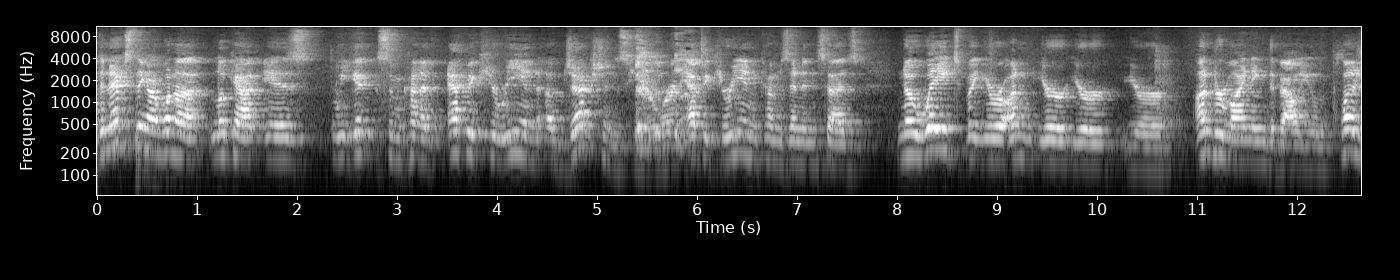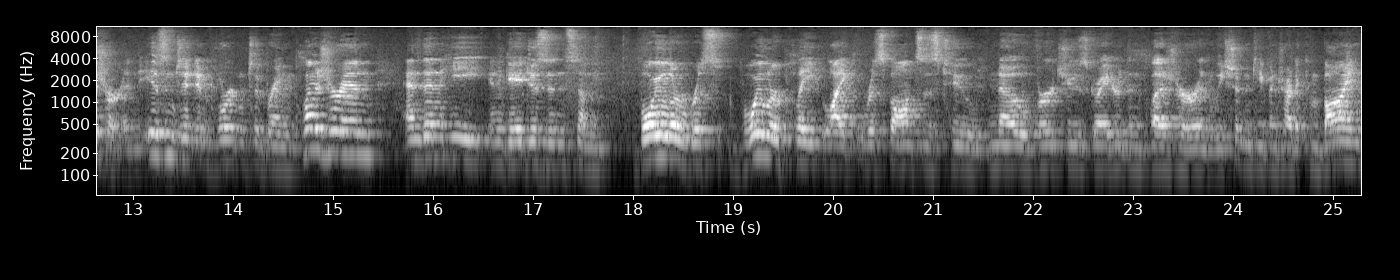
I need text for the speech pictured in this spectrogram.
the next thing I want to look at is we get some kind of Epicurean objections here, where an Epicurean comes in and says, "No, wait, but you're you're you're you're undermining the value of pleasure, and isn't it important to bring pleasure in?" And then he engages in some boiler boilerplate-like responses to no virtues greater than pleasure, and we shouldn't even try to combine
